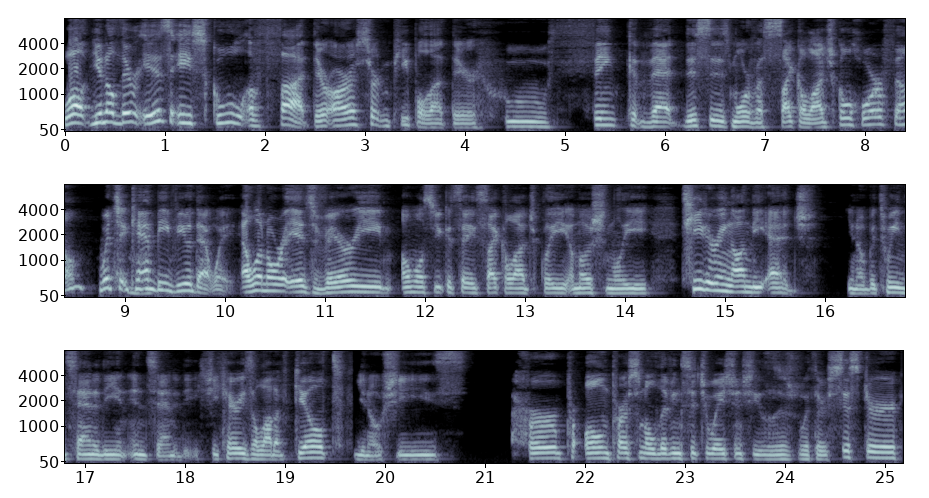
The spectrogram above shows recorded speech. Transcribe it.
Well, you know, there is a school of thought. There are certain people out there who think that this is more of a psychological horror film, which it can mm-hmm. be viewed that way. Eleanor is very, almost you could say, psychologically, emotionally teetering on the edge, you know, between sanity and insanity. She carries a lot of guilt. You know, she's her own personal living situation. She lives with her sister.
